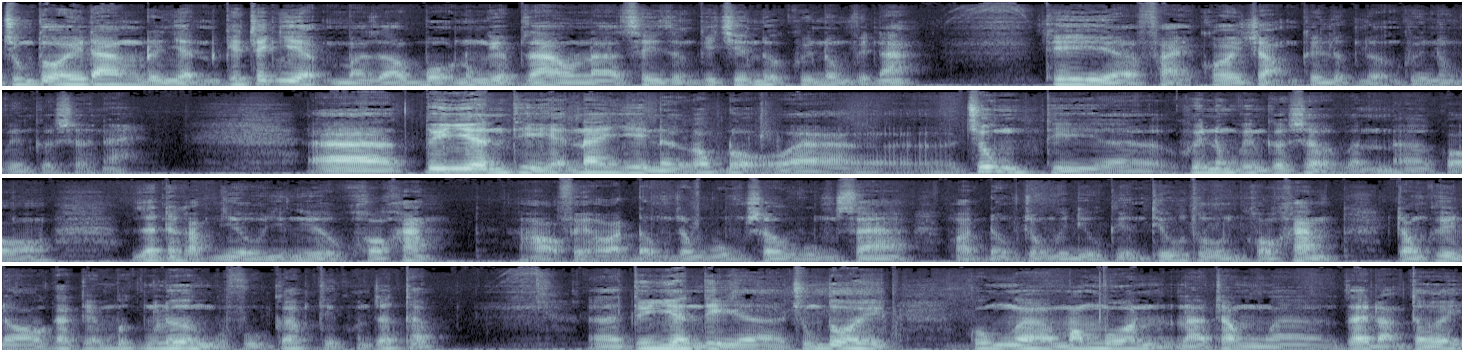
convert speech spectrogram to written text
chúng tôi đang được nhận cái trách nhiệm mà do bộ nông nghiệp giao là xây dựng cái chiến lược khuyến nông việt nam thì ờ, phải coi trọng cái lực lượng khuyến nông viên cơ sở này. À, tuy nhiên thì hiện nay nhìn ở góc độ à, chung thì ờ, à, khuyến nông viên cơ sở vẫn à, có rất là gặp nhiều những điều khó khăn. Họ phải hoạt động trong vùng sâu vùng xa hoạt động trong cái điều kiện thiếu thốn khó khăn. Trong khi đó các cái mức lương của phụ cấp thì còn rất thấp. À, tuy nhiên thì à, chúng tôi cũng à, mong muốn là trong à, giai đoạn tới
